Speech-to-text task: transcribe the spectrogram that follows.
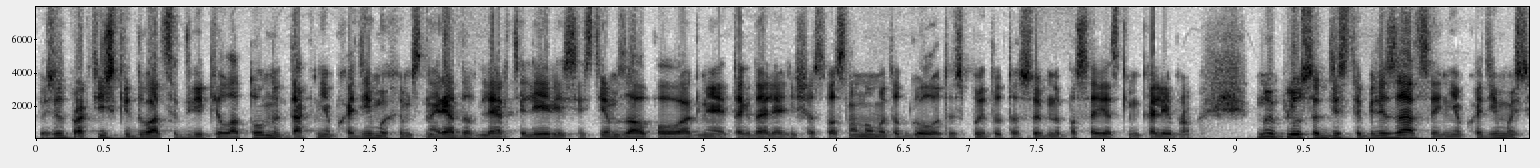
То есть это практически 22 килотонны так необходимых им снарядов для артиллерии, систем залпового огня и так далее. Они сейчас в основном этот голод испытывают, особенно по советским калибрам. Ну и плюс от дестабилизации, необходимость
